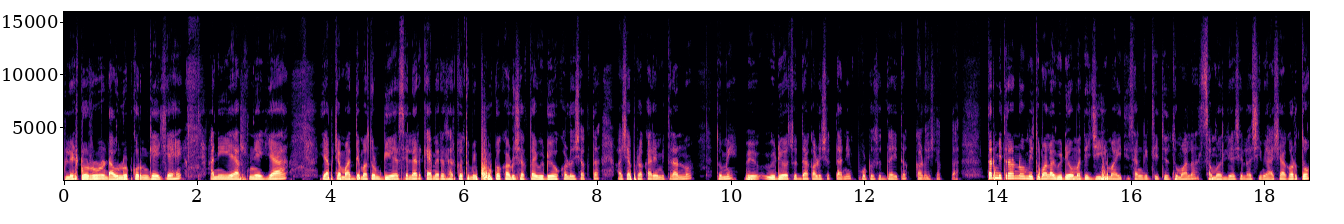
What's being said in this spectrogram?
प्लेस्टोरवरून डाउनलोड करून घ्यायची आहे आणि ॲप्सने या ॲपच्या माध्यमातून डी एस एल आर कॅमेऱ्यासारखं तुम्ही फोटो काढू शकता व्हिडिओ काढू शकता. अशा प्रकारे मित्रांनो तुम्ही व्हि व्हिडिओसुद्धा काढू शकता आणि फोटोसुद्धा इथं काढू शकता. तर मित्रांनो मी तुम्हाला व्हिडिओमध्ये जी ही माहिती सांगितली ती तुम्हाला समजली असेल अशी मी आशा करतो.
